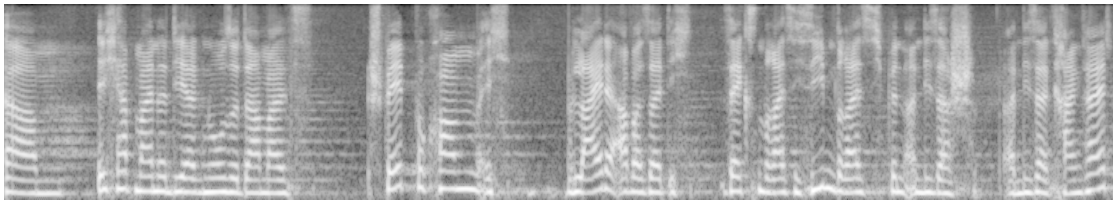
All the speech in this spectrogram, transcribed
Ähm, ich habe meine Diagnose damals spät bekommen. Ich leide aber seit ich 36, 37 bin an dieser, an dieser Krankheit.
